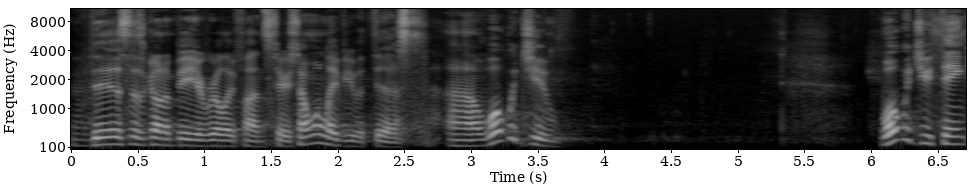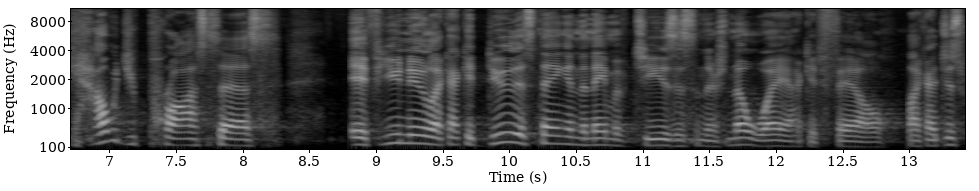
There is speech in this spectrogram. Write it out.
this is going to be a really fun series. I want to leave you with this. Uh, what would you, what would you think? How would you process if you knew like I could do this thing in the name of Jesus and there's no way I could fail, like I just,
